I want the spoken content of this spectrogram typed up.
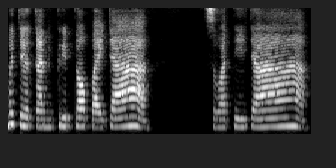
มาเจอกันคลิปต่อไปจ้า สวัสดีจ้า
